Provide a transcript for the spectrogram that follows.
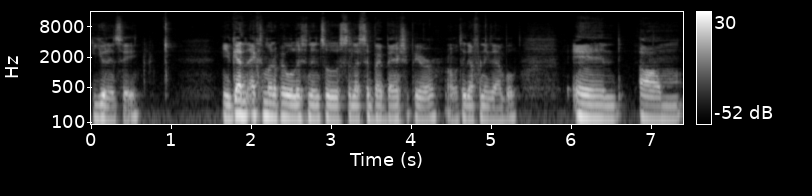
unity. You get an X amount of people listening to Selected by Ben Shapiro. I'll take that for an example, and um,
